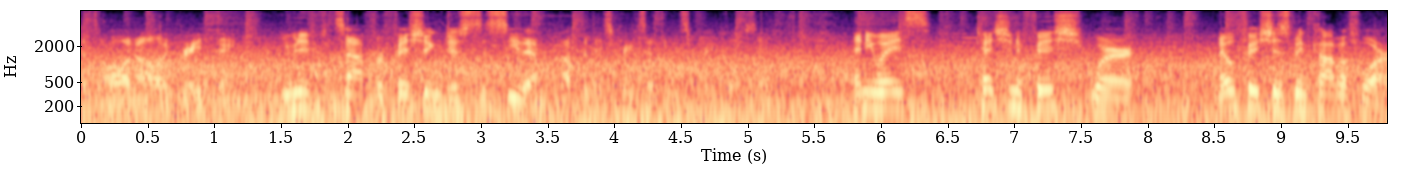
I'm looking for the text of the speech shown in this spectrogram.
that's all in all a great thing. Even if it's not for fishing, just to see them up in these creeks, I think it's pretty cool. So anyways, catching a fish where no fish has been caught before,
